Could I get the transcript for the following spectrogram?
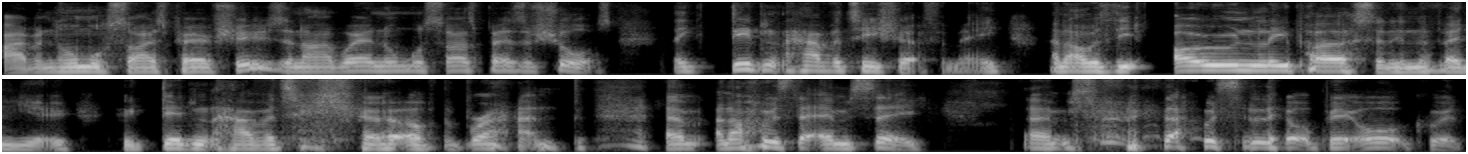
I have a normal size pair of shoes and I wear normal size pairs of shorts. They didn't have a t-shirt for me, and I was the only person in the venue who didn't have a t-shirt of the brand, um, and I was the MC. Um, so that was a little bit awkward.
